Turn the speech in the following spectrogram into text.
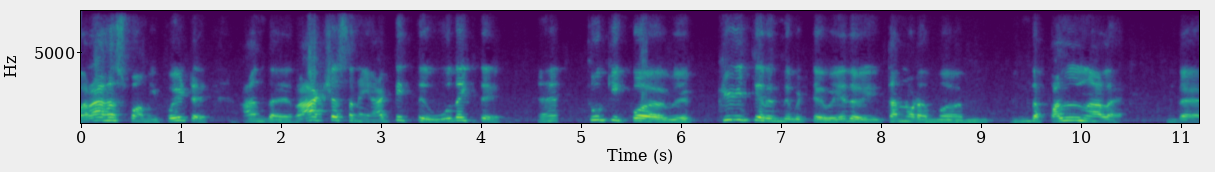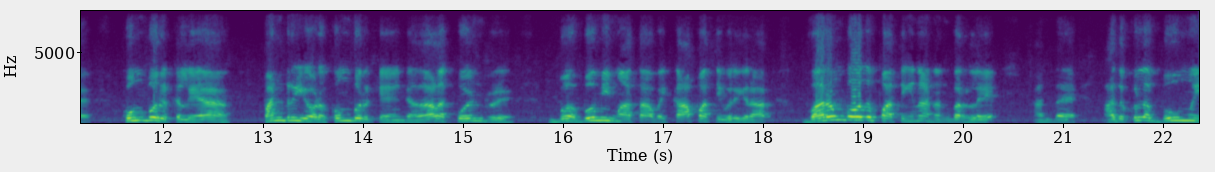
வராக சுவாமி போயிட்டு அந்த ராட்சசனை அடித்து உதைத்து தூக்கி கிழித்தெறிந்து விட்டு எது தன்னோட இந்த பல்னால இந்த கொம்பு இருக்கு இல்லையா? பன்றியோட கொம்பு இருக்கு. அதால கொன்று பூமி மாதாவை காப்பாத்தி வருகிறார். வரும்போது பாத்தீங்கன்னா நண்பர்களே அந்த அதுக்குள்ள பூமி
